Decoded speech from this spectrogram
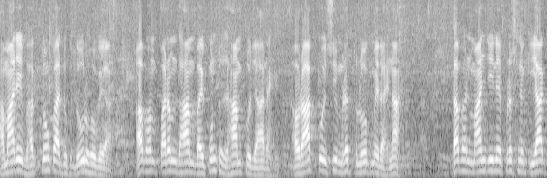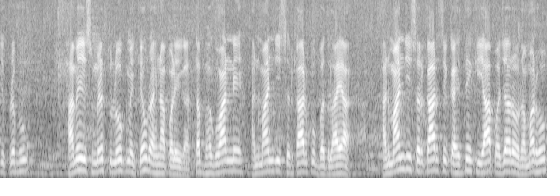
हमारे भक्तों का दुख दूर हो गया। अब हम परम धाम वैकुंठ धाम को जा रहे हैं और आपको इसी मृत्यु लोक में रहना है। तब हनुमान जी ने प्रश्न किया कि प्रभु, हमें इस मृत्यु लोक में क्यों रहना पड़ेगा? तब भगवान ने हनुमान जी सरकार को बतलाया, हनुमान जी सरकार से कहते हैं कि आप अजर और अमर हो।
